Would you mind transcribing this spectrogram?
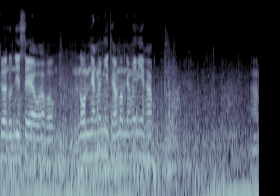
เกินรุนดีเซลครับผมนนยังไม่มีแถวนนยังไม่มีครับครับ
